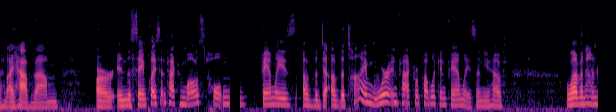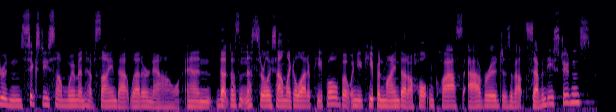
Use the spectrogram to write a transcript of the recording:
and I have them, are in the same place. In fact, most Holton families of the, of the time were in fact Republican families, and you have 1,160 some women have signed that letter now, and that doesn't necessarily sound like a lot of people, but when you keep in mind that a Holton class average is about 70 students,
